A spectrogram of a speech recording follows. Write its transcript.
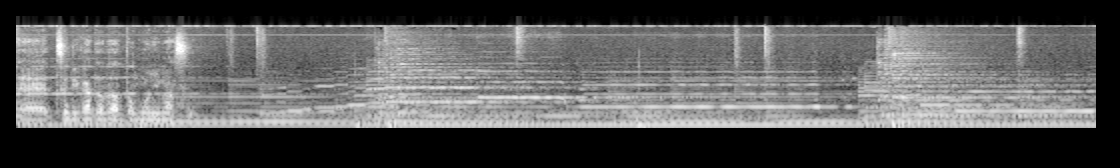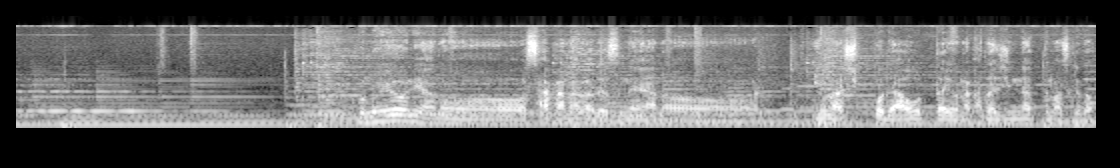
えー、釣り方だと思います。このようにあの魚がですねあの今尻尾で煽ったような形になってますけど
